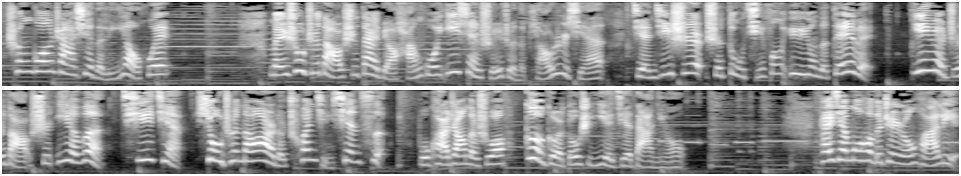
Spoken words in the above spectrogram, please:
《春光乍泄》的黎耀辉。美术指导是代表韩国一线水准的朴日贤，剪辑师是杜琪峰御用的 David，音乐指导是叶问、七剑、《绣春刀二》的川井宪次。不夸张的说，个个都是业界大牛。台前幕后的阵容华丽，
